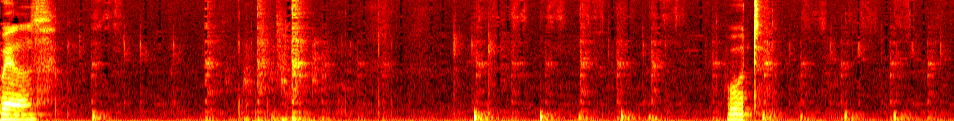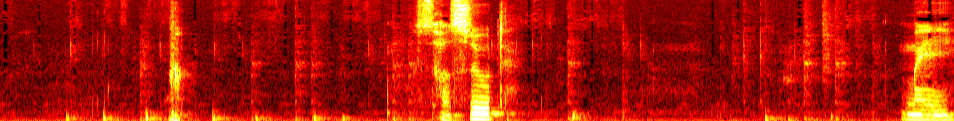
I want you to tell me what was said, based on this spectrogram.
will would suit may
